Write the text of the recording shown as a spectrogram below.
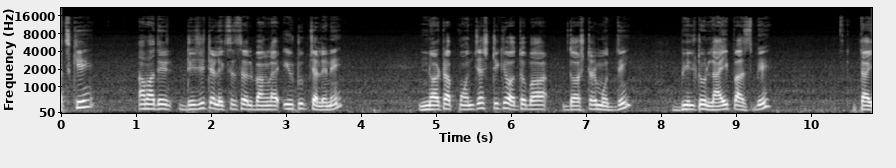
আজকে আমাদের ডিজিটাল অ্যাক্সেসেবল বাংলা ইউটিউব চ্যানেলে নটা পঞ্চাশ থেকে অথবা দশটার মধ্যেই বিলটো লাইভ আসবে। তাই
